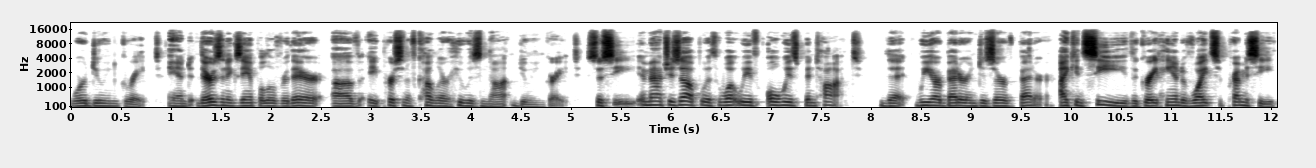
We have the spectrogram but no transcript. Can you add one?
We're doing great. And there's an example over there of a person of color who is not doing great. So, see, it matches up with what we've always been taught that we are better and deserve better. I can see the great hand of white supremacy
